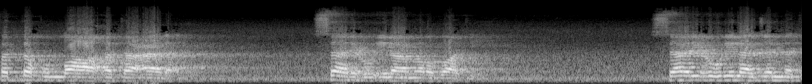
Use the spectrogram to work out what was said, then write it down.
فاتقوا الله تعالى. سارعوا إلى مرضاته. سارعوا إلى جنة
